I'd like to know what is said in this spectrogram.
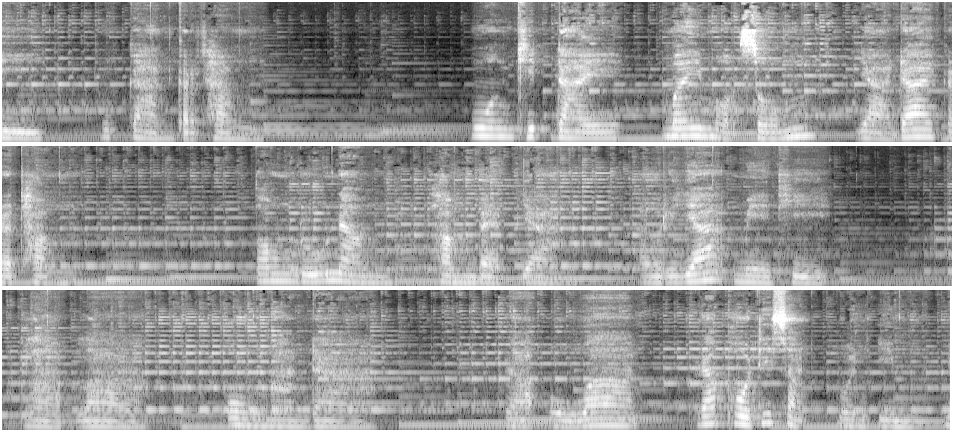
ดีทุกการกระทำห่วงคิดใด ไม่เหมาะสมอย่าได้กระทำต้องรู้นำทำแบบอย่าง อริยะเมธีกราบลา องค์มารดา พระโอวาทพระโพธิสัตว์ควนอิมเม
